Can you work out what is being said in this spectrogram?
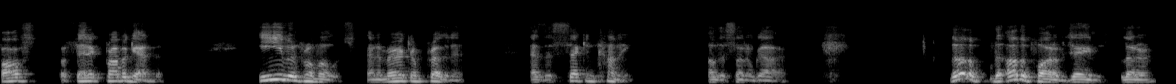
false, prophetic propaganda even promotes an American president as the second coming of the Son of God. The other, the other part of James' letter,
